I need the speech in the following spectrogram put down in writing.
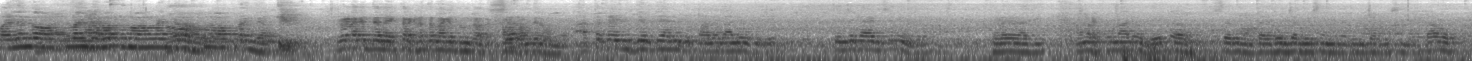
पहिल्यांदा ऑफलाईन पुन्हा ऑनलाईन हो, हो. पुन्हा ऑफलाईन द्या वेळ लागेल त्याला एक तारखेला तर लागेल तुमचा आता फॉर्म काही विद्यार्थी आले होते पालक आले होते. ते त्यांच्या काय अडचणी होत्या थोड्या वेळ आधी आम्हाला फोन आले होते. तर सर म्हणताय दोन चार दिवसांनी द्या, दोन चार दिवसांनी द्या. का बरं?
